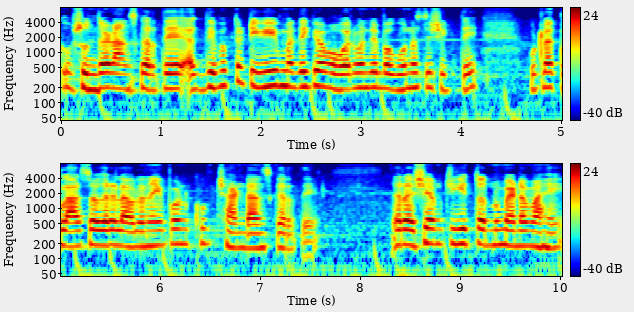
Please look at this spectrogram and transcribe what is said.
खूप सुंदर डान्स करते. अगदी फक्त टी व्हीमध्ये किंवा मोबाईलमध्ये बघूनच ती शिकते. कुठला क्लास वगैरे लावला नाही पण खूप छान डान्स करते. तर अशी आमची ही तनू मॅडम आहे.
